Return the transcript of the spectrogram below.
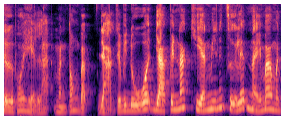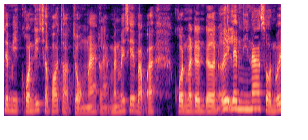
ซื้อเพราะเห็นละ มันต้องแบบอยากจะไปดูว่าอยากเป็นนักเขียนมีหนังสือเล่มไหนบ้างมันจะมีคนที่เฉพาะเจาะจงมากแล้ว มันไม่ใช่แบบว่าคนมาเดินเดินเอ้ยเล่มนี้น่าสนไว้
